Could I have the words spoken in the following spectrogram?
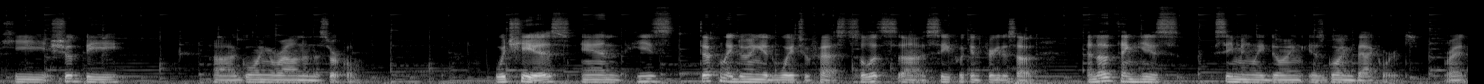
he should be uh, going around in the circle which he is, and he's definitely doing it way too fast. So let's uh, see if we can figure this out. Another thing he's seemingly doing is going backwards, right?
